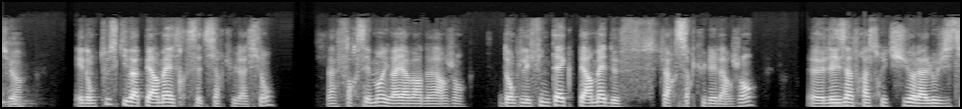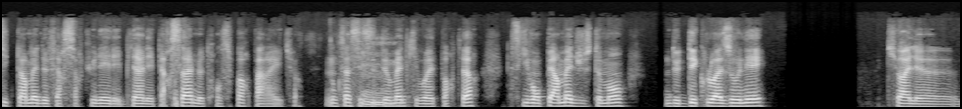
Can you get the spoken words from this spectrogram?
Tu vois? Mhm. et donc, tout ce qui va permettre cette circulation, bah forcément, il va y avoir de l'argent. Donc, les fintechs permettent de faire circuler l'argent. Euh, les infrastructures, la logistique permettent de faire circuler les biens, les personnes, le transport, pareil. Tu vois? Donc, ça, c'est ces mhm. domaines qui vont être porteurs parce qu'ils vont permettre justement de décloisonner tu vois, le,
